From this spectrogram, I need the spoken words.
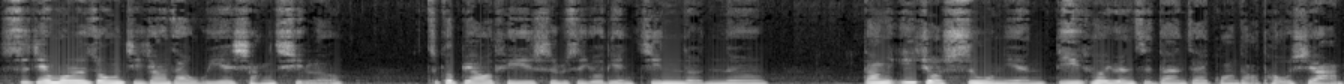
世界末日钟即将在午夜响起了。这个标题是不是有点惊人呢？当一九四五年第一颗原子弹在广岛投下。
